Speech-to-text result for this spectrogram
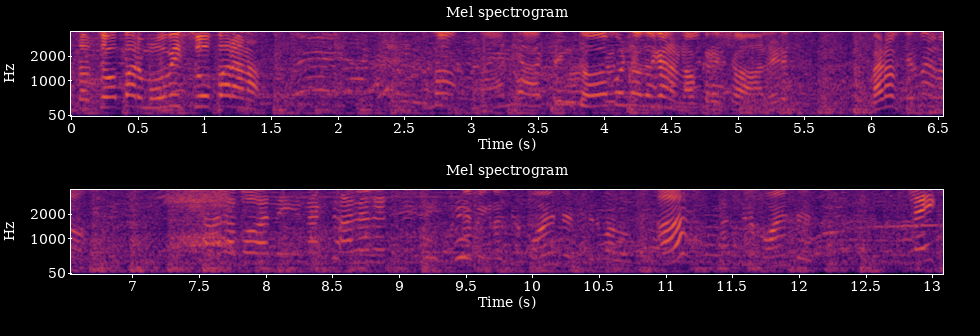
అసలు సూపర్ మూవీ సూపర్ అన్న. ఒక్క నిమిషం ఆల్రెడీ మేడం సినిమా ఎలా ఉంది? చాలా బాగుంది. నాకు చాలా నచ్చింది. ఓకే, మీకు నచ్చిన పాయింట్ ఏంటి సినిమాలో? నచ్చిన పాయింట్ ఏంటి? Like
